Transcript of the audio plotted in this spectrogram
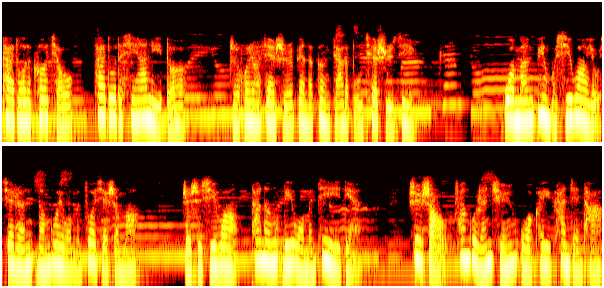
太多的苛求，太多的心安理得，只会让现实变得更加的不切实际。我们并不希望有些人能为我们做些什么，只是希望他能离我们近一点。至少穿过人群，我可以看见他。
